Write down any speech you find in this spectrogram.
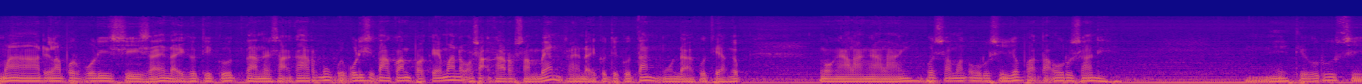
Mari lapor polisi. Saya ndak ikut-ikutan. Sak karmu polisi takon bagaimana kok sak karo sampean? Saya ndak ikut-ikutan. Munda aku dianggap mau ngalang-ngalangi wis sampean urusi yo Pak tak urusane ini diurusi.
